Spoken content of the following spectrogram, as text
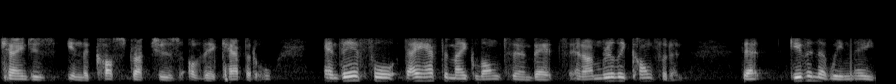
changes in the cost structures of their capital. And therefore, they have to make long term bets. And I'm really confident that given that we need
